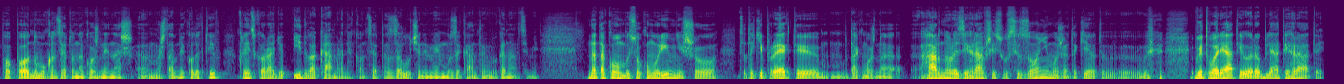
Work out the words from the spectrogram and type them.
по, по одному концерту на кожний наш е, масштабний колектив українського радіо і два камерних концерти з залученими музикантами, виконавцями. На такому високому рівні, що це такі проекти, так можна гарно розігравшись у сезоні, може таке от е, витворяти, виробляти, грати.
